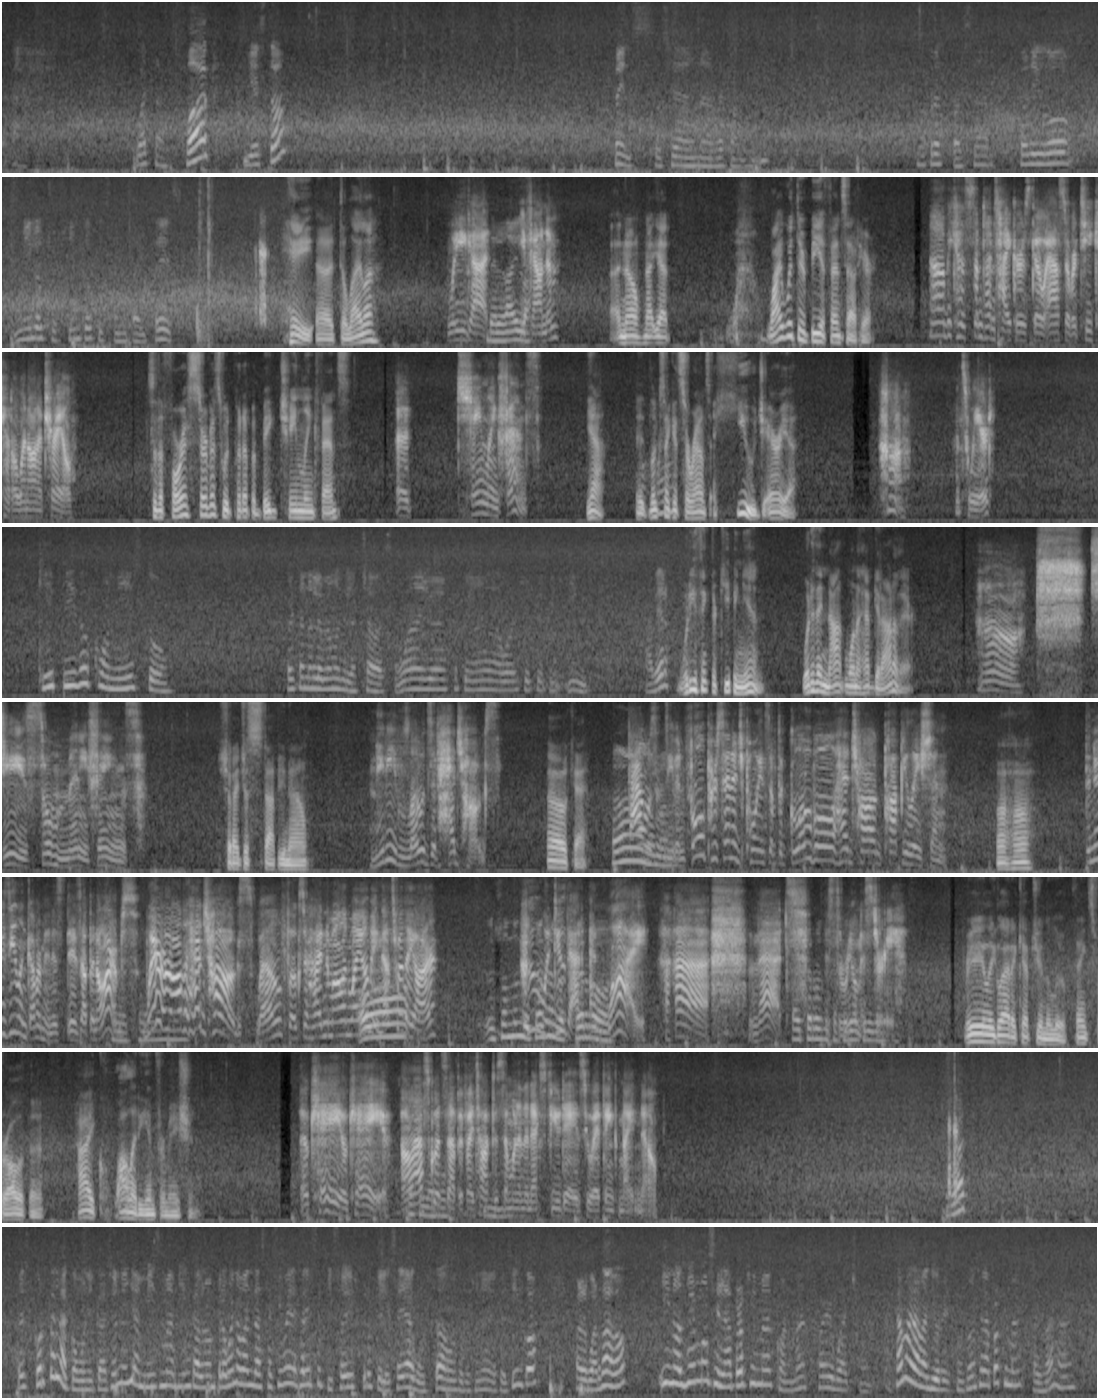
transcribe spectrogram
What the fuck? ¿Y esto? Fence, o sea, una reforma. No traspasar. Código 1863. Hey, uh, Delilah? What do you got? Delilah. You found him? Uh, no, not yet. Why would there be a fence out here? Uh, because sometimes hikers go ass over tea kettle when on a trail. So the Forest Service would put up a big chain link fence? A chain link fence? Yeah. It looks like it surrounds a huge area. Huh. That's weird. ¿Qué pido con esto? Ahorita no le hablamos de las chavas. Why you in? A ver. What do you think they're keeping in? What do they not want to have get out of there? Oh, geez, so many things. Should I just stop you now? Maybe loads of hedgehogs. Okay. Thousands, even full percentage points of the global hedgehog population. Uh huh. The New Zealand government is, is up in arms. Where are all the hedgehogs? Well, folks are hiding them all in Wyoming. That's where they are. Oh. Who would do that and why? ha. That is the real mystery. Really glad I kept you in the loop. Thanks for all of the high quality information. Okay, okay. I'll ask what's up if I talk to mm. someone in the next few days who I think might know. What? Pues corta la comunicación ella misma, bien cabrón. Pero bueno, banda, hasta aquí voy a dejar este episodio. Espero que les haya gustado. Vamos a presionar el F5 al guardado. Y nos vemos en la próxima con más Firewatch. Cámara Bandiurris, nos vemos en la próxima. Bye bye.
